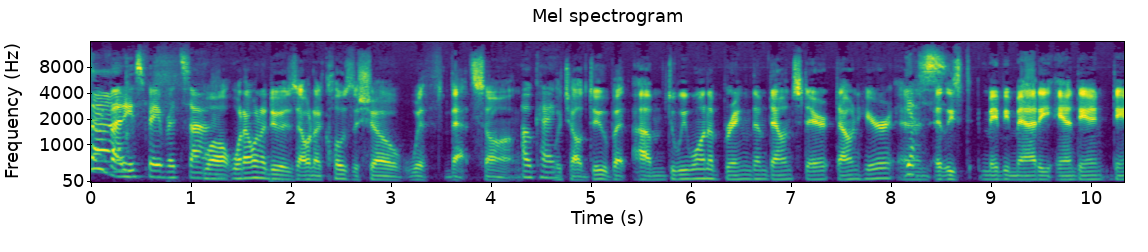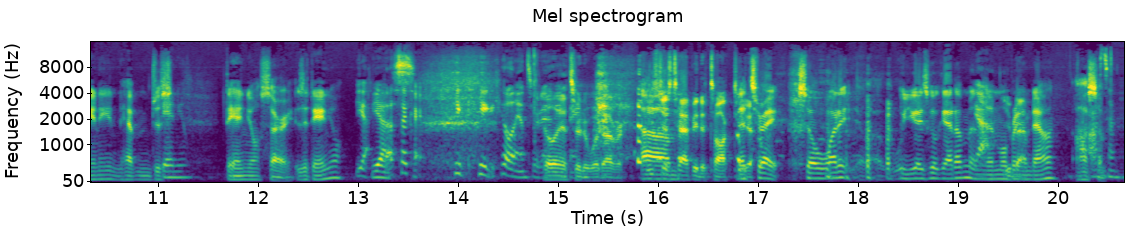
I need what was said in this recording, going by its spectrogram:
song? everybody's favorite song. Well, what I want to do is I want to close the show with that song. Okay. Which I'll do. But um, do we want to bring them downstairs, down here, and Yes. at least maybe Maddy and Dan, Danny, and have them just Daniel. Daniel, sorry, is it Daniel? Yeah, Yes. that's okay. He, he, he'll answer to He'll anything. answer to whatever. He's just happy to talk to Um, That's you. right. So why don't uh, will you guys go get them and Yeah. then we'll You bring them bet. down? Awesome. Awesome.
